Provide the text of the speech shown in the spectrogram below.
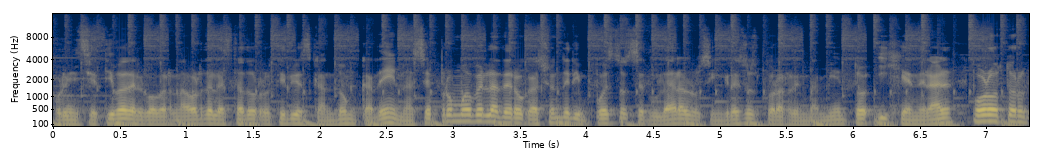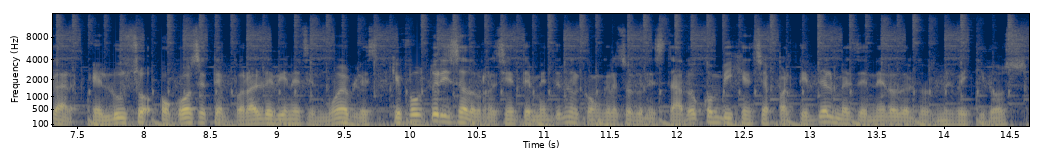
Por iniciativa del gobernador del estado Rutilio Escandón Cadena, se promueve la derogación del impuesto celular a los ingresos por arrendamiento y general por otorgar el uso o goce temporal de bienes inmuebles, que fue autorizado recientemente en el Congreso del Estado con vigencia a partir del mes de enero del 2022.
